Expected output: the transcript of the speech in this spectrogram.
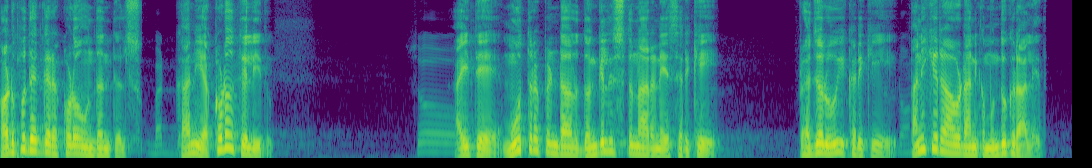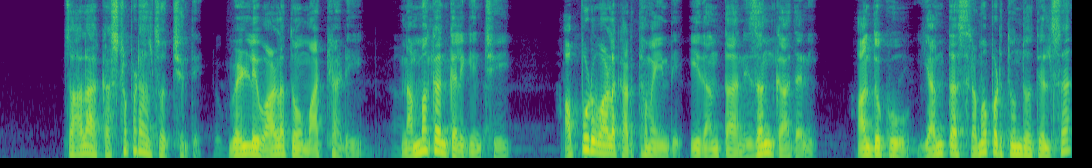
కడుపు దగ్గర ఎక్కడో ఉందని తెలుసు. కానీ ఎక్కడో తెలీదు. అయితే మూత్రపిండాలు దొంగిలిస్తున్నారనేసరికి ప్రజలు ఇక్కడికి పనికి రావడానికి ముందుకు రాలేదు. చాలా కష్టపడాల్సి వచ్చింది వెళ్ళి వాళ్ళతో మాట్లాడి నమ్మకం కలిగించి అప్పుడు వాళ్ళకు అర్థమైంది ఇదంతా నిజం కాదని. అందుకు ఎంత శ్రమ పడుతుందో తెలుసా?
